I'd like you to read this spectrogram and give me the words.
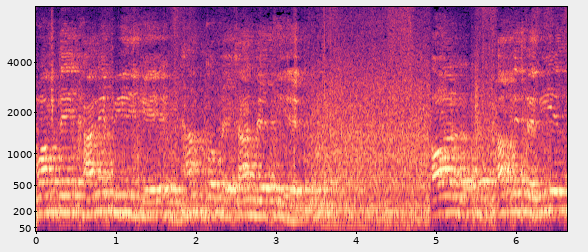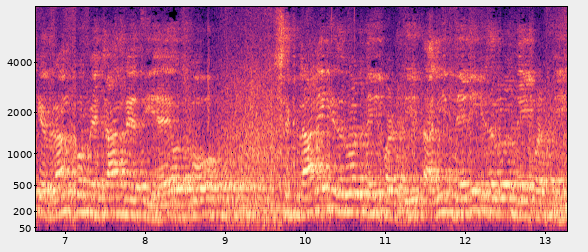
وہ اپنے کھانے پینے کے ڈھنگ کو پہچان لیتی ہے۔ اور اپنی طبیعت کے رنگ کو پہچان لیتی ہے، اس کو سکھلانے کی ضرورت نہیں پڑتی، تعلیم دینے کی ضرورت نہیں پڑتی۔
